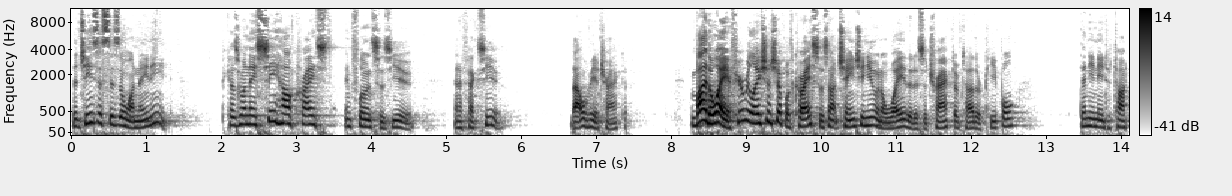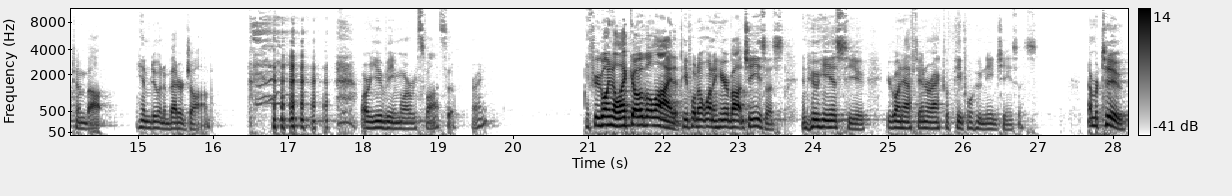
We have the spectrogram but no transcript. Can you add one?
that Jesus is the one they need. Because when they see how Christ influences you and affects you, that will be attractive. And by the way, if your relationship with Christ is not changing you in a way that is attractive to other people, then you need to talk to him about him doing a better job. or you being more responsive, right? If you're going to let go of the lie that people don't want to hear about Jesus and who he is to you, you're going to have to interact with people who need Jesus. Number two,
